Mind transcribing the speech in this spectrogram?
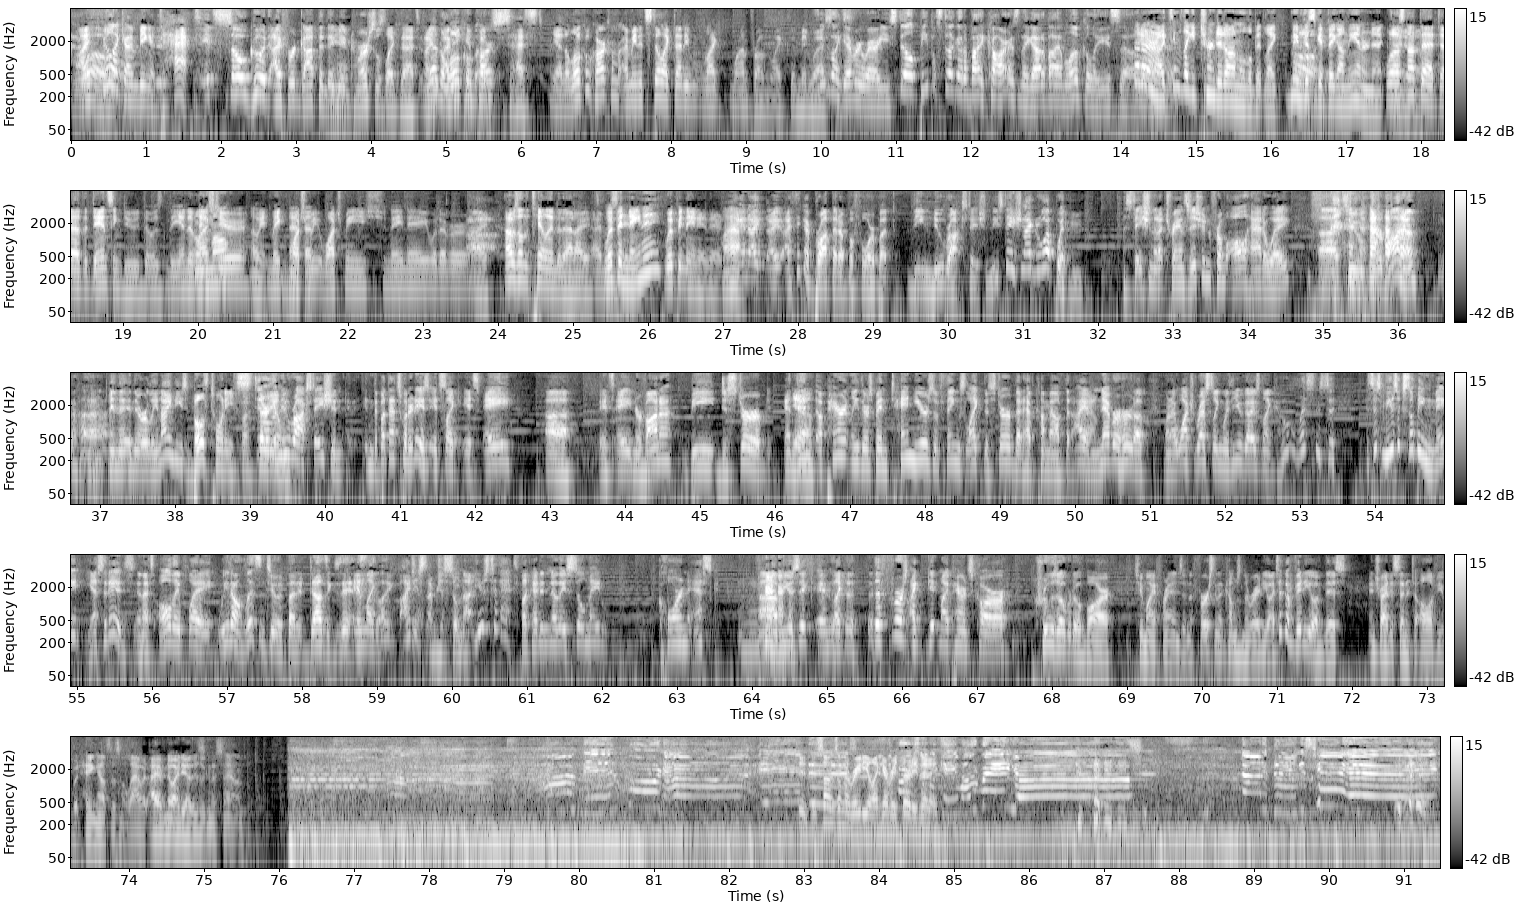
I Whoa. feel like I'm being attacked. It's so good. I forgot that they made commercials like that. And Yeah, I, the I local became car- obsessed. Yeah, the local car. Com- I mean, it's still like that. Even like where I'm from, like the Midwest. Seems like everywhere. You still people still got to buy cars and they got to buy them locally. So I don't know. It seems like you turned it on a little bit. Like maybe this Oh. will get big on the internet. Well, kind it's of not a- that uh, the dancing dude that was the end of Mini last Mall? year. Oh, wait, make that- watch that- me, watch me, Shanae, whatever. I I was on the tail end of that. I, I Whippin' missed it. Nene? Whipping Nene. There. it is. Wow. And I, I, I think I brought that up before, but the new rock station, the station I grew up with, a station that I transitioned from all Haddaway uh, to Nirvana in the in the early '90s. Both 20, Still 30 a new rock station, but that's what it is. It's like it's a. Uh, it's A Nirvana, B Disturbed, and then apparently there's been ten years of things like Disturbed that have come out that I have Yeah. never heard of. When I watch wrestling with you guys, I'm like, who listens to? Is this music still being made? Yes, it is, and that's all they play. we don't listen to it, but it does exist. And like, like I just, I'm just so not used to that. Like, I didn't know they still made Korn esque uh, music. And like, the first, I get my parents' car, cruise over to a bar to my friends, and the first thing that comes on the radio, I took a video of this and tried to send it to all of you, but Hangouts doesn't allow it. I have no idea how this is going to sound. Dude, this song's on the radio like every 30 minutes.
